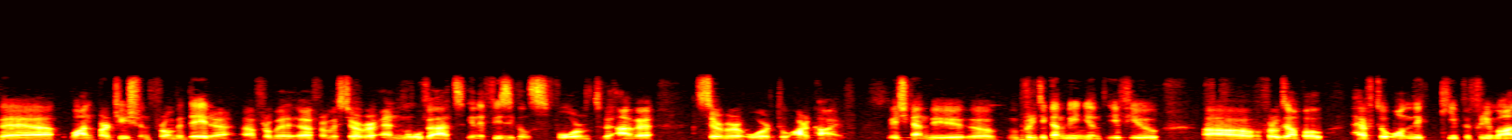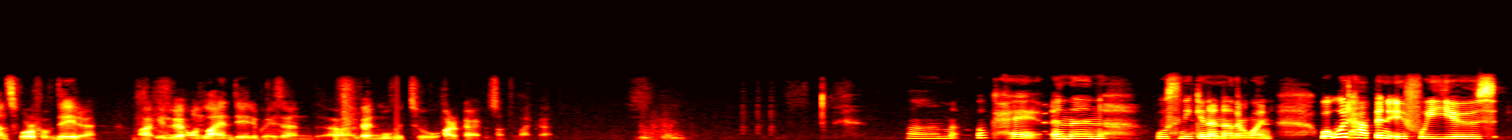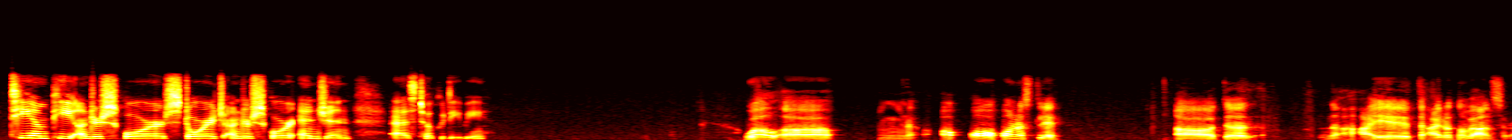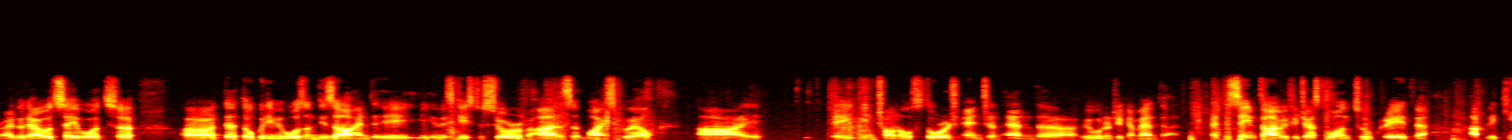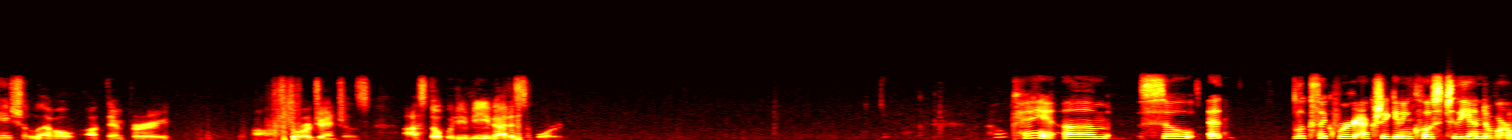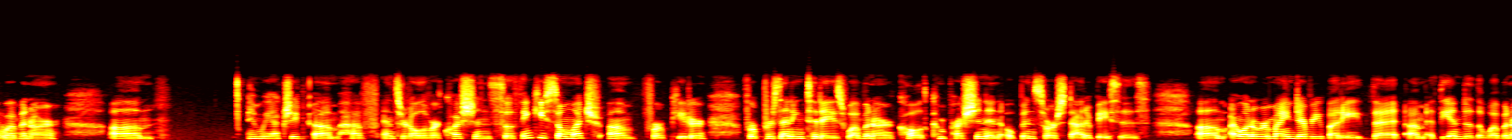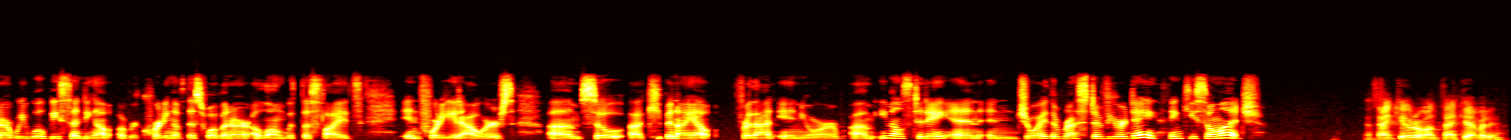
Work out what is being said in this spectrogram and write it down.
the one partition from the data uh, from a uh, from a server and move that in a physical form to the other server or to archive, which can be uh, pretty convenient if you, uh, for example, have to only keep the three months worth of data uh, in the online database and uh, then move it to archive or something like that. Um, okay, and then we'll sneak in another one. What would happen if we use tmp underscore storage underscore engine as TokuDB? Well, uh, mm, uh, honestly, uh, the I I don't know the answer, right? I would say what uh, uh, the TokuDB wasn't designed in this case to serve as MySQL uh, a internal storage engine and uh, we wouldn't recommend that. At the same time, if you just want to create the application level uh, temporary uh, storage engines as TokuDB, that is supported. Okay, um, so it looks like we're actually getting close to the end of our webinar. Um, and we actually um, have answered all of our questions. So thank you so much um, for Peter for presenting today's webinar called Compression in Open Source Databases. Um, I want to remind everybody that um, at the end of the webinar, we will be sending out a recording of this webinar along with the slides in 48 hours. Um, so uh, keep an eye out for that in your um, emails today and enjoy the rest of your day. Thank you so much. Thank you, everyone. Thank you, Emily.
